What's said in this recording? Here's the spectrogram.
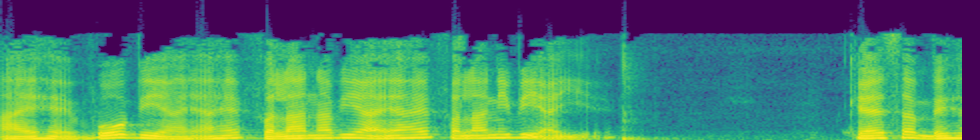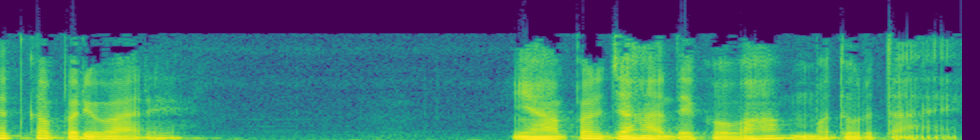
आए है, वो भी आया है, फलाना भी आया है, फलानी भी आई है। कैसा बेहद का परिवार है? यहाँ पर जहाँ देखो, वहाँ मधुरता है।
